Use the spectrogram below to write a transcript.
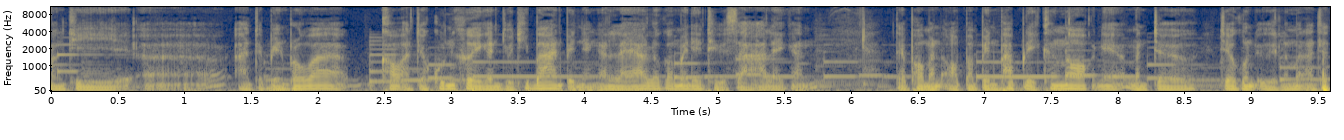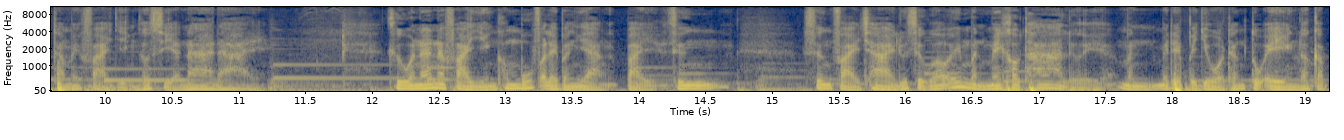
บางทีอาจจะเป็นเพราะว่าเขาอาจจะคุ้นเคยกันอยู่ที่บ้านเป็นอย่างนั้นแล้ว แล้วก็ไม่ได้ถือสาอะไรกัน แต่พอมันออกมาเป็นพับลิกข้างนอกเนี่ยมันเจอเจอคนอื่นแล้วมันอาจจะทำให้ฝ่ายหญิงเขาเสียหน้าได้ คือวันนั้นฝ่ายหญิงเขามูฟอะไรบางอย่างไป ซึ่งซึ่งฝ่ายชายรู้สึกว่าเอ้ยมันไม่เข้าท่าเลย มันไม่ได้ประโยชน์ทั้งตัวเองแล้วกับ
